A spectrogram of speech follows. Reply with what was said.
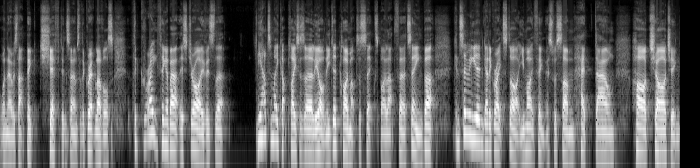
when there was that big shift in terms of the grip levels. The great thing about this drive is that he had to make up places early on. He did climb up to six by lap 13, but considering he didn't get a great start, you might think this was some head down, hard charging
